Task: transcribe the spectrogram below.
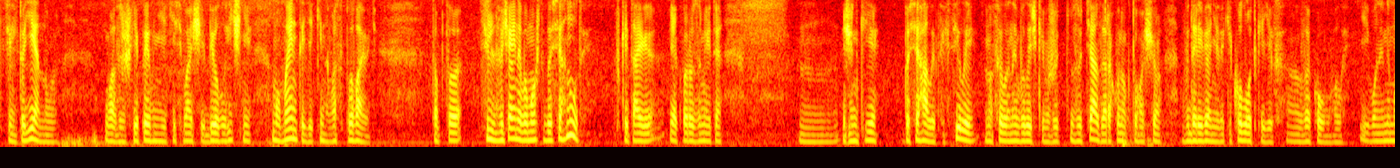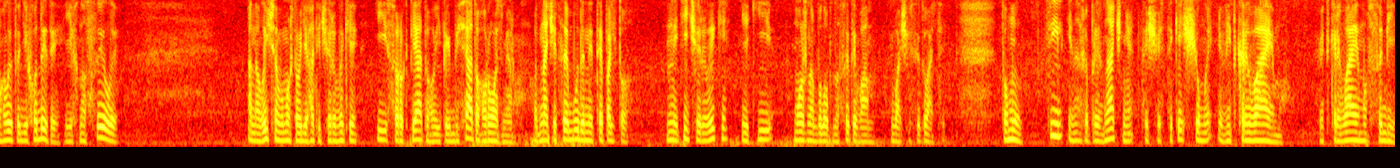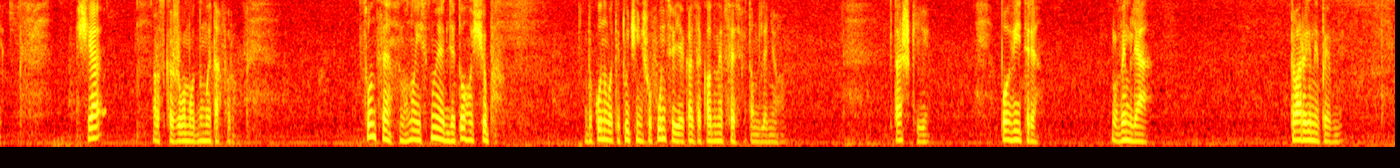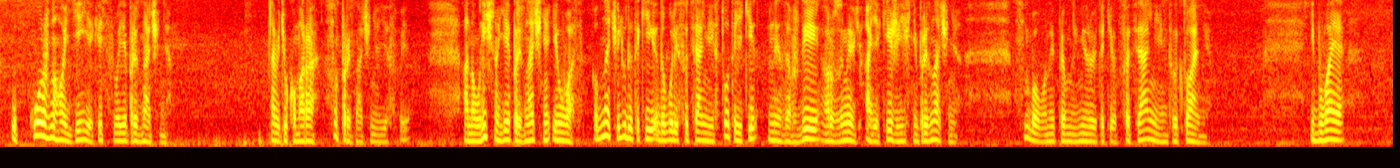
ціль то є, ну у вас ж є певні якісь ваші біологічні моменти, які на вас впливають. Тобто, ціль, звичайно, ви можете досягнути. В Китаї, як ви розумієте, жінки досягали цих цілей, носили невеличке вжу- взуття за рахунок того, що в дерев'яні такі колодки їх е, заковували. І вони не могли тоді ходити, їх носили. Аналогічно ви можете одягати черевики і 45-го, і 50-го розміру. Одначе це буде не те пальто, не ті черевики, які можна було б носити вам у вашій ситуації. Тому ціль і наше призначення це щось таке, що ми відкриваємо, відкриваємо в собі. Ще розкажу вам одну метафору. Сонце воно існує для того, щоб виконувати ту чи іншу функцію, яка закладена Всесвітом для нього. Пташки, повітря, земля, тварини певні. У кожного є якесь своє призначення. Навіть у комара призначення є своє. Аналогічно є призначення і у вас. Одначе люди такі доволі соціальні істоти, які не завжди розуміють, а яке ж їхнє призначення. Бо вони певною мірою такі от соціальні, інтелектуальні. І буває,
